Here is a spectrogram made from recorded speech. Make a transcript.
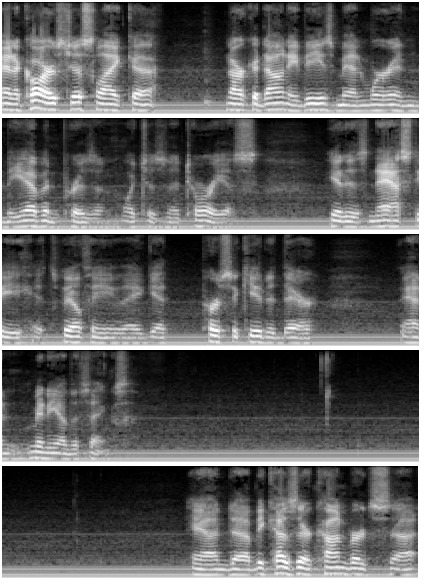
And of course, just like uh, Nadarkhani, these men were in the Evin prison, which is notorious. It is nasty, it's filthy, they get persecuted there, and many other things. And uh, because they're converts uh,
